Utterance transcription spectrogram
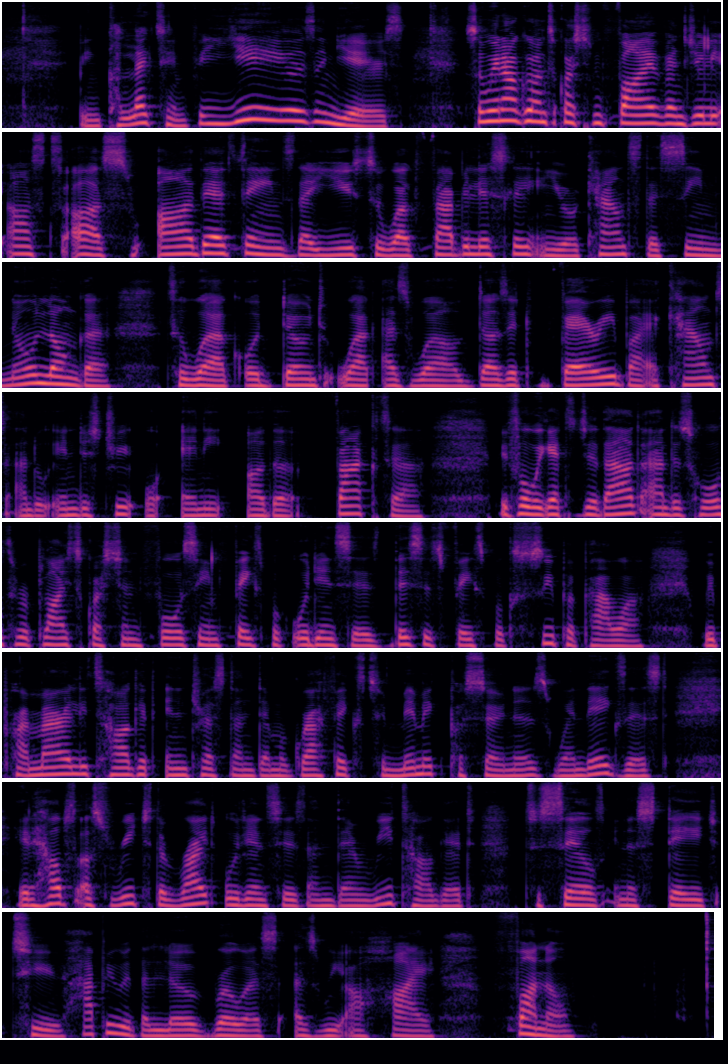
been collecting for years and years. So we now go on to question five, and Julie asks us Are there things that used to work fabulously in your accounts that seem no longer to work or don't work as well? Does it vary by account and or industry or any other factor. Before we get to that, Anders Hjorth replies to question four saying Facebook audiences, this is Facebook's superpower. We primarily target interest and demographics to mimic personas when they exist. It helps us reach the right audiences and then retarget to sales in a stage two. Happy with the low ROAS as we are high funnel.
